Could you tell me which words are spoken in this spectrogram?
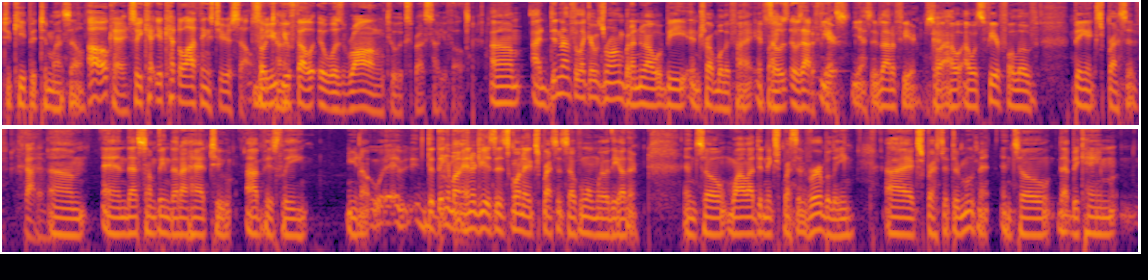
to keep it to myself. oh okay. So you kept, you kept a lot of things to yourself. So you, you felt it was wrong to express how you felt. Um, I did not feel like I was wrong, but I knew I would be in trouble if I if So I, it was, it was out of fear. Yes, yes, it was out of fear. So Okay. I, I was fearful of being expressive. Got it. Um, and that's something that I had to obviously you know, the thing about energy is it's going to express itself one way or the other. And so while I didn't express it verbally, I expressed it through movement. And so that became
